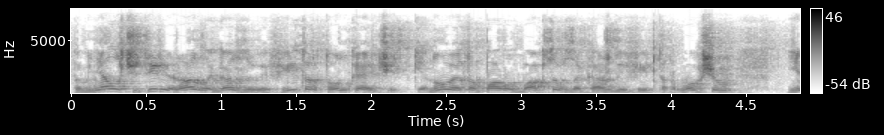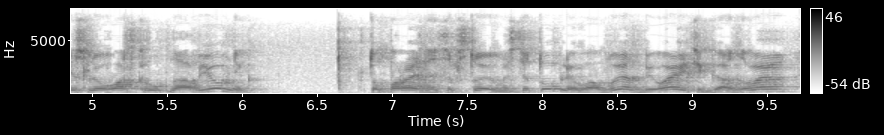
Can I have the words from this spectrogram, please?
поменял 4 раза газовый фильтр тонкой очистки. Ну, это пару баксов за каждый фильтр. В общем, если у вас крупный объемник, то по разнице в стоимости топлива вы отбиваете газовое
